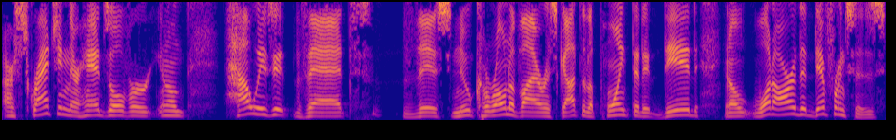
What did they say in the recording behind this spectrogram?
are scratching their heads over, you know, how is it that this new coronavirus got to the point that it did? You know, what are the differences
